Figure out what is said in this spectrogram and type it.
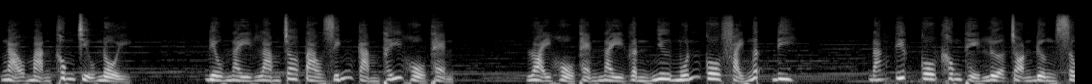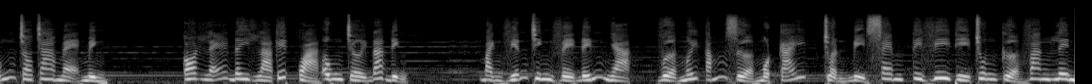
Ngạo mạn không chịu nổi Điều này làm cho Tào Dính cảm thấy hổ thẹn Loại hổ thẹn này gần như muốn cô phải ngất đi Đáng tiếc cô không thể lựa chọn đường sống cho cha mẹ mình Có lẽ đây là kết quả ông trời đã định Bành Viễn Trinh về đến nhà Vừa mới tắm rửa một cái, chuẩn bị xem tivi thì chuông cửa vang lên.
